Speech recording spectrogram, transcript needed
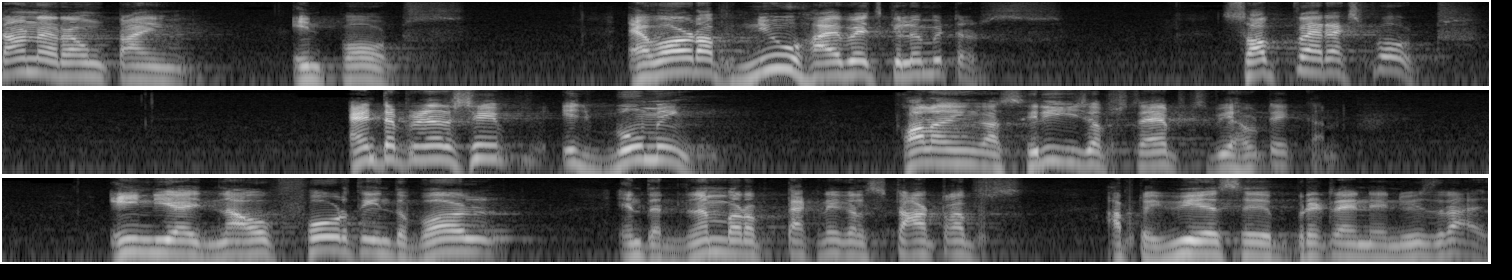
turnaround time in ports, award of new highway kilometers, software export. Entrepreneurship is booming following a series of steps we have taken. India is now fourth in the world in the number of technical startups after USA, Britain, and Israel.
